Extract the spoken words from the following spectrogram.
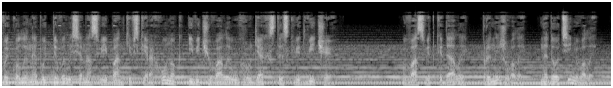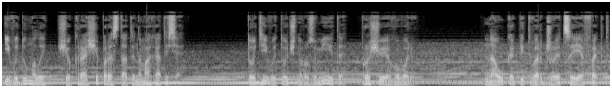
Ви коли-небудь дивилися на свій банківський рахунок і відчували у грудях стиск від відчаю. Вас відкидали, принижували, недооцінювали, і ви думали, що краще перестати намагатися. Тоді ви точно розумієте, про що я говорю. Наука підтверджує цей ефект.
